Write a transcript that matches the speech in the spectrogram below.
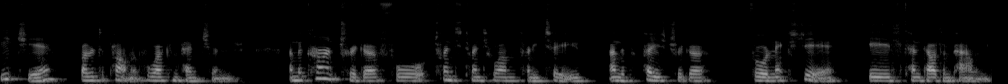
each year by the Department for Work and Pensions, and the current trigger for 2021 22 and the proposed trigger for next year is £10,000.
